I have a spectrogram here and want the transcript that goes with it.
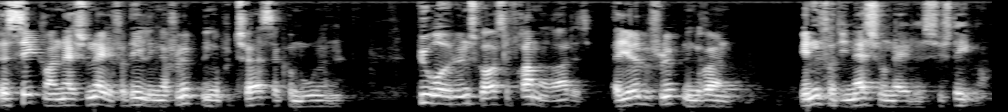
der sikrer en national fordeling af flygtninge på tværs af kommunerne. Byrådet ønsker også fremadrettet at hjælpe flygtningebørn inden for de nationale systemer.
